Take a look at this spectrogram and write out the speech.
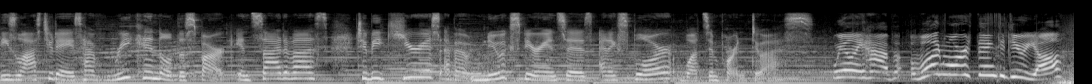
these last two days have rekindled the spark inside of us to be curious about new experiences and explore what's important to us. We only have one more thing to do, y'all.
